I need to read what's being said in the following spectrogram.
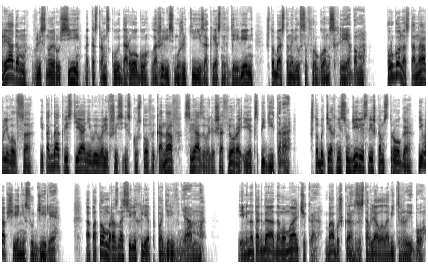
Рядом, в лесной Руси, на Костромскую дорогу ложились мужики из окрестных деревень, чтобы остановился фургон с хлебом. Фургон останавливался, и тогда крестьяне, вывалившись из кустов и канав, связывали шофера и экспедитора, чтобы тех не судили слишком строго и вообще не судили. А потом разносили хлеб по деревням. Именно тогда одного мальчика бабушка заставляла ловить рыбу.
